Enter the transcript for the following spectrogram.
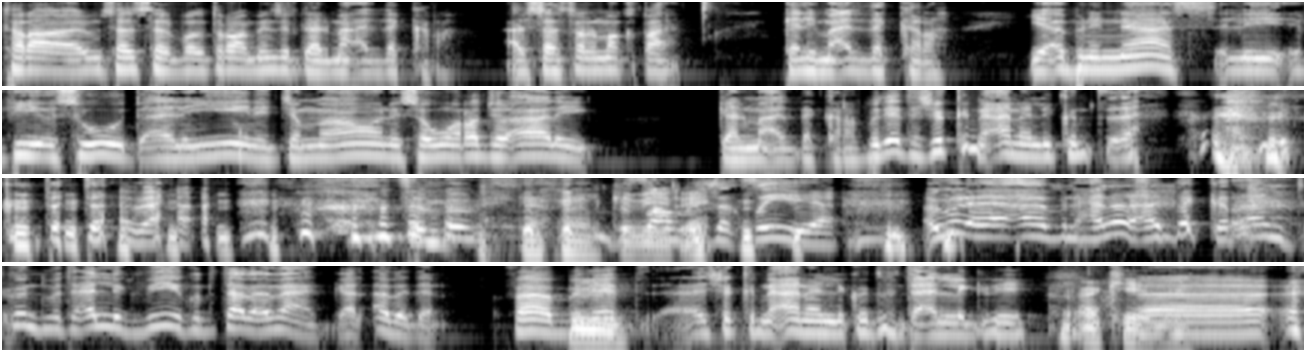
ترى المسلسل Voltron بينزل؟ قال ما أتذكره. على أساس المقطع. قال لي ما اتذكره يا ابن الناس اللي فيه أسود آليين يتجمعون يسوون رجل آلي. قال ما اتذكره بديت أشك إن أنا اللي كنت اللي كنت أتابع. سبب انفصام الشخصية. أقول يا ابن الحلال أتذكر أنت كنت متعلق فيه كنت أتابع معك. قال ابدا. فبديت أشك إن أنا اللي كنت متعلق فيه. أكيد. آه،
